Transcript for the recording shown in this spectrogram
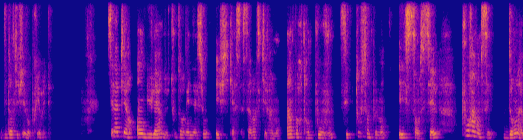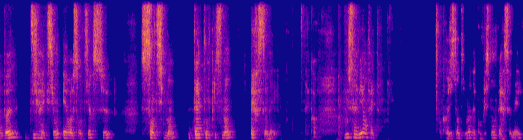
d'identifier vos priorités. C'est la pierre angulaire de toute organisation efficace. Savoir ce qui est vraiment important pour vous, c'est tout simplement essentiel pour avancer dans la bonne direction et ressentir ce sentiment d'accomplissement personnel. D'accord? Vous savez, en fait, quand dis sentiment d'accomplissement personnel,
